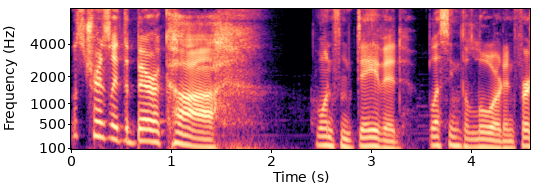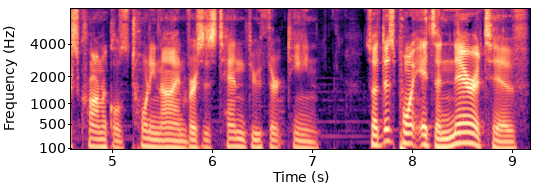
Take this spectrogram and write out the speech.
Let's translate the Berakah, one from David, blessing the Lord in 1 Chronicles 29, verses 10 through 13. So at this point, it's a narrative,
